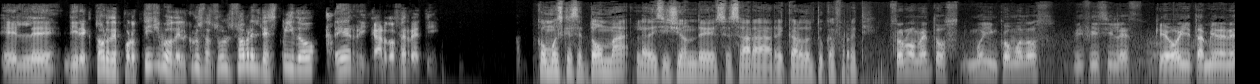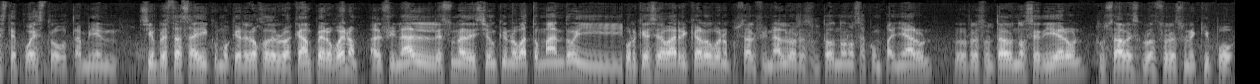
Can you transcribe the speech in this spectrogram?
el eh, director deportivo del Cruz Azul, sobre el despido de Ricardo Ferretti. ¿Cómo es que se toma la decisión de cesar a Ricardo el Tuca Ferretti? Son momentos muy incómodos, difíciles, que hoy también en este puesto también siempre estás ahí como que en el ojo del huracán, pero bueno, al final es una decisión que uno va tomando y ¿por qué se va Ricardo? Bueno, pues al final los resultados no nos acompañaron, los resultados no se dieron, tú sabes, Cruz Azul es un equipo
